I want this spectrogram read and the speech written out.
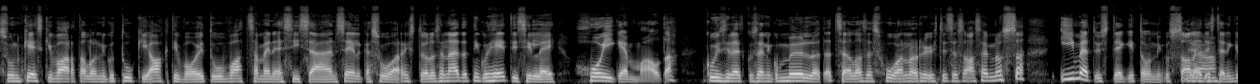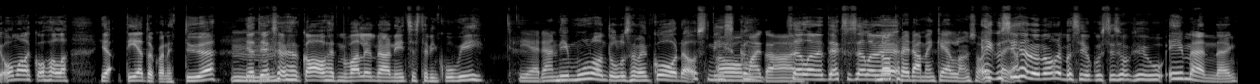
sun keskivartalon niin tuki aktivoituu, vatsa menee sisään, selkä suoristuu, jolloin sä näytät niin kuin heti silleen hoikemmalta kuin silleen, että kun sä niin kuin möllötät sellaisessa huonoryhtisessä asennossa. Imetystekit on niin kuin saletisti ainakin omalla kohdalla ja tietokonetyö. Mm-hmm. Ja tiedätkö ihan kauhean, että mä välillä näen itsestäni kuvia Tiedän. Niin mulla on tullut sellainen koodausniska. Oh my god. Sellainen, tiedätkö, sellainen... Notre Damen kellonsoittaja. Eikö siihen on olemassa joku, siis joku emännän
